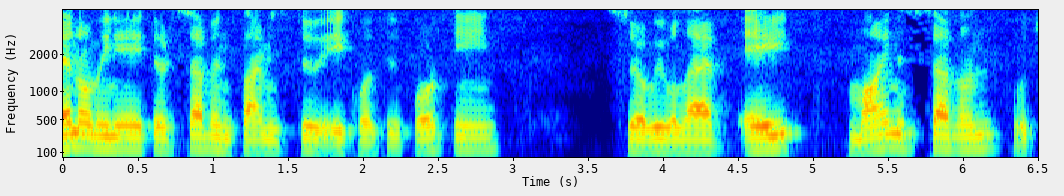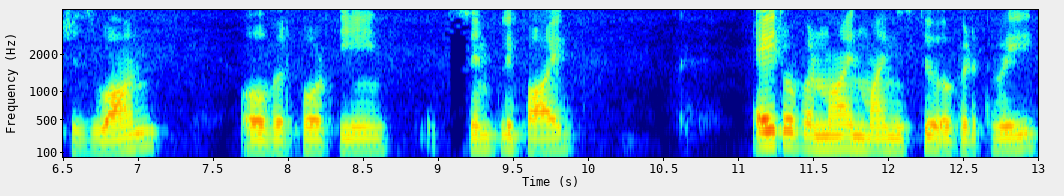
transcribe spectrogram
denominator 7 times 2 equal to 14 so we will have 8 minus 7 which is 1 over 14 it's simplified. 8 over 9 minus 2 over 3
